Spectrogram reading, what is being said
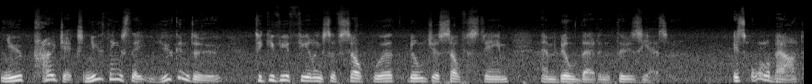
new projects, new things that you can do to give you feelings of self-worth, build your self-esteem and build that enthusiasm. It's all about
